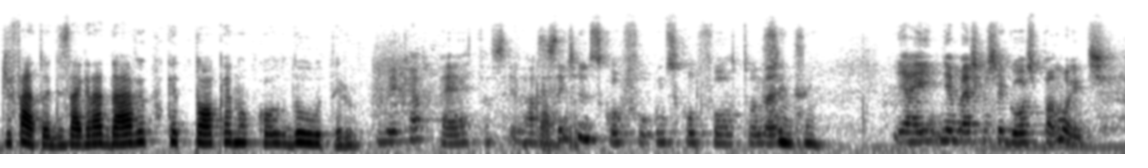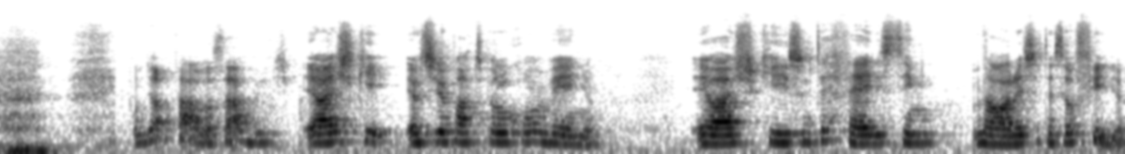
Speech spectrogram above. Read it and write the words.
de fato, é desagradável porque toca no colo do útero. Meio que aperta, sei lá. Aperta. Sente um desconforto, um desconforto, né? Sim, sim. E aí, minha médica chegou, tipo, à noite onde ela tava, sabe? Eu acho que eu tive o parto pelo convênio. Eu acho que isso interfere, sim, na hora de você ter seu filho.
